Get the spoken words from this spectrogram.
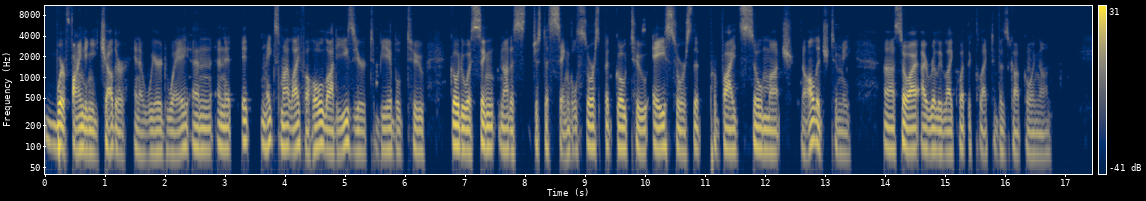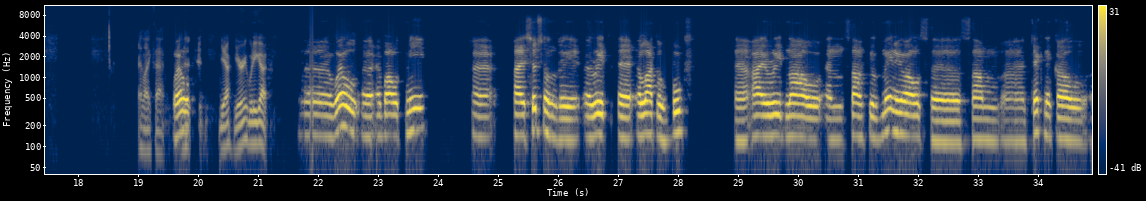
we're finding each other in a weird way and and it it makes my life a whole lot easier to be able to go to a sing not a just a single source but go to a source that provides so much knowledge to me. Uh, so I, I really like what the collective has got going on. I like that. Well yeah yuri what do you got? uh, well uh, about me uh, i certainly read uh, a lot of books uh, I read now and some field manuals, uh, some uh, technical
